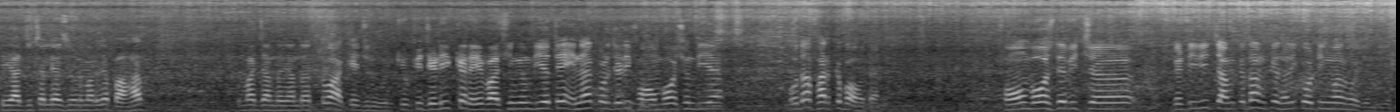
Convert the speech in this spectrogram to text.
ਤੇ ਅੱਜ ਚੱਲਿਆ ਸੀ ਹੁਣ ਮੜ ਜਾ ਬਾਹਰ। ਤੇ ਮੈਂ ਜਾਂਦਾ ਜਾਂਦਾ ਧਵਾ ਕੇ ਜ਼ਰੂਰ, ਕਿਉਂਕਿ ਜਿਹੜੀ ਘਰੇ ਵਾਸ਼ਿੰਗ ਹੁੰਦੀ ਹੈ ਤੇ ਇਹਨਾਂ ਕੋਲ ਜਿਹੜੀ ਫੋਮ ਵਾਸ਼ ਹੁੰਦੀ ਹੈ, ਉਹਦਾ ਫ਼ਰਕ ਬਹੁਤ ਹੈ। ਫੋਮ ਵਾਸ਼ ਦੇ ਵਿੱਚ ਗੱਡੀ ਦੀ ਚਮਕ ਧਮਕੇ ਸਾਲੀ ਕੋਟਿੰਗ ਵਾਂਗ ਹੋ ਜਾਂਦੀ ਹੈ।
